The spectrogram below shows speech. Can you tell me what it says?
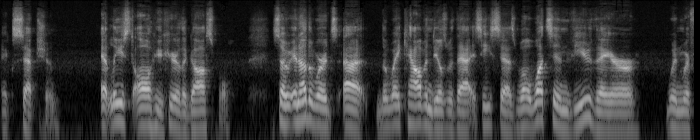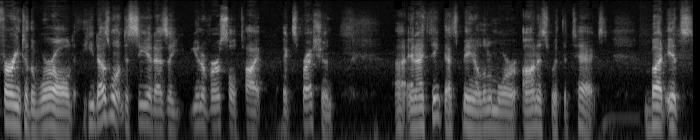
exception, at least all who hear the gospel. So, in other words, uh, the way Calvin deals with that is he says, well, what's in view there when referring to the world, he does want to see it as a universal type expression. Uh, and I think that's being a little more honest with the text. But it's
